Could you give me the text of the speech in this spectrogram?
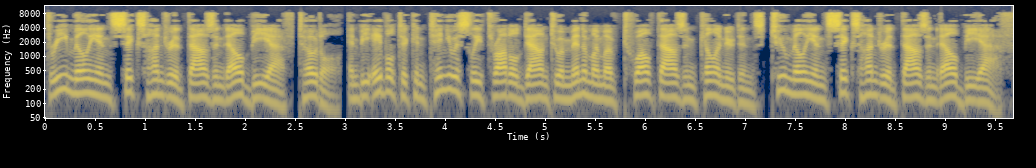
3,600,000 lbf total, and be able to continuously throttle down to a minimum of 12,000 kilonewtons, 2,600,000 lbf.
